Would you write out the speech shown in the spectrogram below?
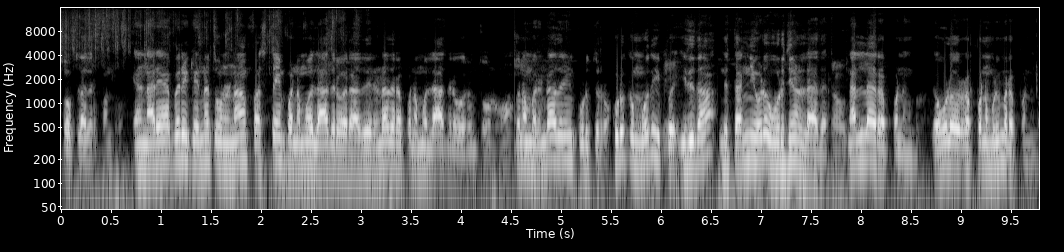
சோப் லேதர் பண்றோம். ஏன்னா நிறைய பேருக்கு என்ன தோணும்னா ஃபர்ஸ்ட் டைம் பண்ணும்போது லேதர் வராது ரெண்டாவது தடவை பண்ணும்போது லேதர் வரும்னு தோணும். ஸோ நம்ம ரெண்டாவது டைம் கொடுத்துறோம் கொடுக்கும்போது இப்போ இதுதான் இந்த தண்ணியோட ஒரிஜினல் லேதர். நல்லா ரப் பண்ணுங்க bro. எவ்வளவு ரப் பண்ண முடியுமோ ரப் பண்ணுங்க.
